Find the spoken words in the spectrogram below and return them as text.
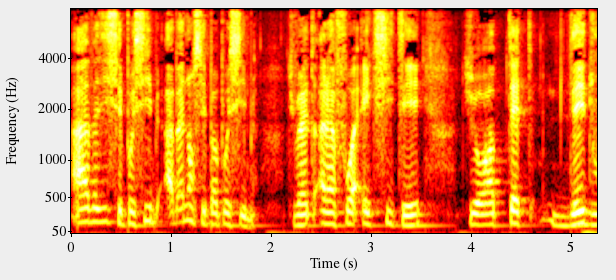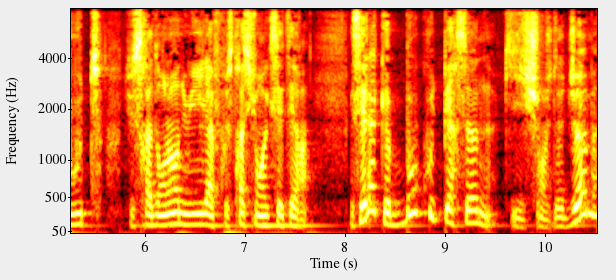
ah vas-y c'est possible. Ah ben non c'est pas possible tu vas être à la fois excité tu auras peut-être des doutes tu seras dans l'ennui la frustration etc et c'est là que beaucoup de personnes qui changent de job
